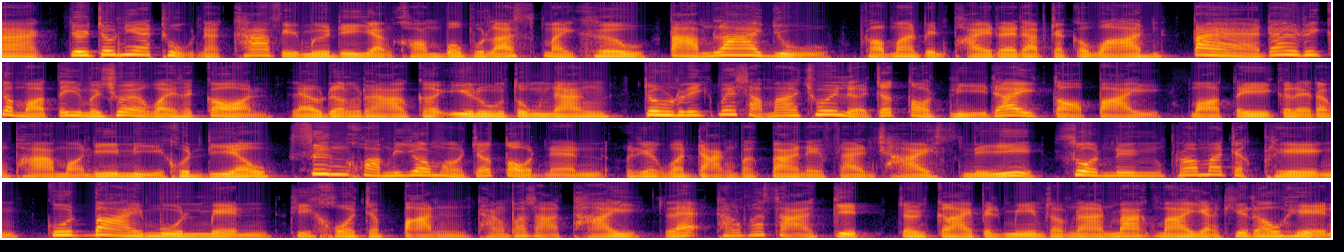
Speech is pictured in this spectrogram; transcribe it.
มากๆ โดยเจ้าเนี่ยถูกนักฆ่าฝีมือดีอย่างคอมโบบูลัสไมเคิลตามล่าอยู่ เพราะมันเป็นภัยระดับจักรวาล แต่ได้ริกกับมอร์ตี้มาช่วยเอาไว้ซะก่อน แล้วเรื่องราวก็อีรุงตุงนังจนริกไม่สามารถช่วยเหลือเจ้าตดหนีได้อีกต่อไป มอร์ตี้ก็เลยต้องพาหมอนี่หนีคนเดียว ซึ่งความนิยมของเจ้าตดนั้น เรียกว่าดังมากๆในแฟรนไชส์นี้ ส่วนหนึ่งเพราะมาจากเพลง Goodbye Moon Men ที่โคตรจะปั่นทั้งภาษาไทย และทั้งภาษาอังกฤษ จนกลายเป็นมีมตำนานมากมายอย่างที่เราเห็น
